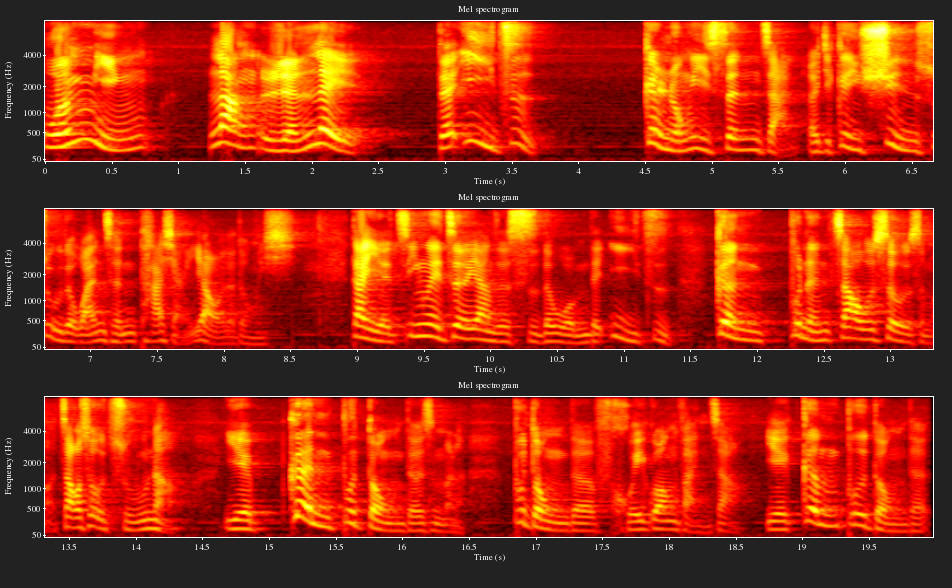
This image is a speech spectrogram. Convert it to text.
文明让人类的意志更容易伸展，而且更迅速的完成他想要的东西。但也因为这样子，使得我们的意志更不能遭受什么，遭受阻挠，也更不懂得什么了，不懂得回光返照，也更不懂得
